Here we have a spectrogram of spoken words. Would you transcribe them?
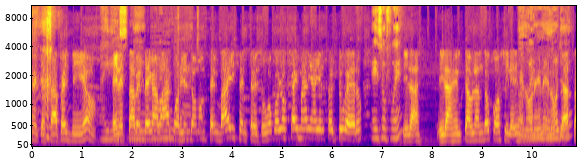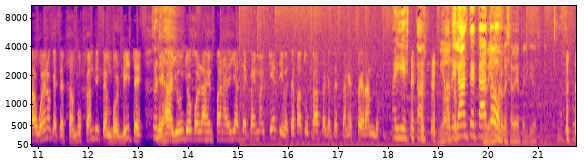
el que está perdido. Ay, Dios Él estaba en Vega Baja corriendo mountain bike y se entretuvo con los caimanes ahí en Tortuguero. Eso fue. Y la, y la gente hablando cosas y le dije, no, nene, no, ya está bueno que te están buscando y te envolviste. Deja a Junjo con las empanadillas de caimán quieta y vete para tu casa que te están esperando. Ahí está. Había otro- Adelante, Había Tato. otro que se había perdido ese tiempo.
